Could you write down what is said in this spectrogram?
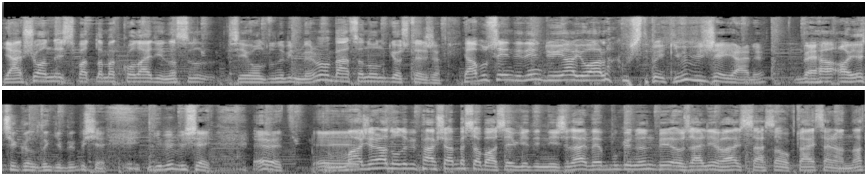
yani şu anda ispatlamak kolay değil. Nasıl şey olduğunu bilmiyorum ama ben sana onu göstereceğim. ya bu senin dediğin dünya yuvarlakmış demek gibi bir şey yani. Veya aya çıkıldı gibi bir şey. gibi bir şey. Evet. e, Macera dolu bir perşembe sabahı sevgili dinleyiciler ve bugünün bir özelliği var. İstersen Oktay sen anlat.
